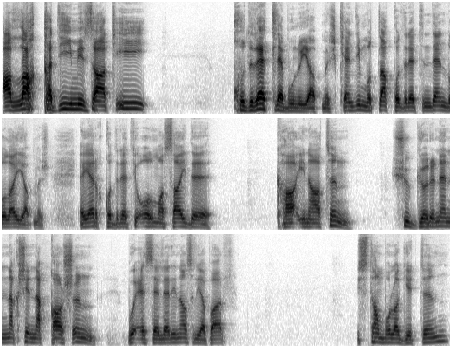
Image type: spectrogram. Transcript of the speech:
Allah kadimi zati kudretle bunu yapmış. Kendi mutlak kudretinden dolayı yapmış. Eğer kudreti olmasaydı kainatın şu görünen nakşi nakkaşın bu eserleri nasıl yapar? İstanbul'a gittin,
